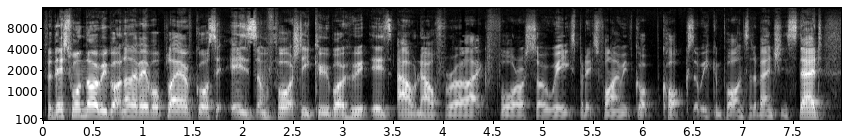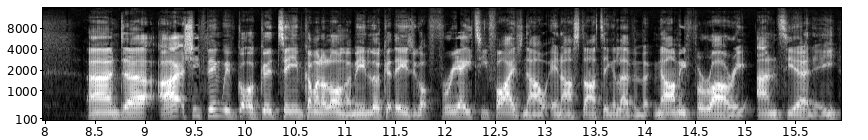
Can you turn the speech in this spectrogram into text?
For this one, though, we've got another available player. Of course, it is, unfortunately, Kubo, who is out now for like four or so weeks, but it's fine. We've got Cox that we can put onto the bench instead. And uh, I actually think we've got a good team coming along. I mean, look at these. We've got three 85s now in our starting 11. McNamee, Ferrari, and Tierney.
